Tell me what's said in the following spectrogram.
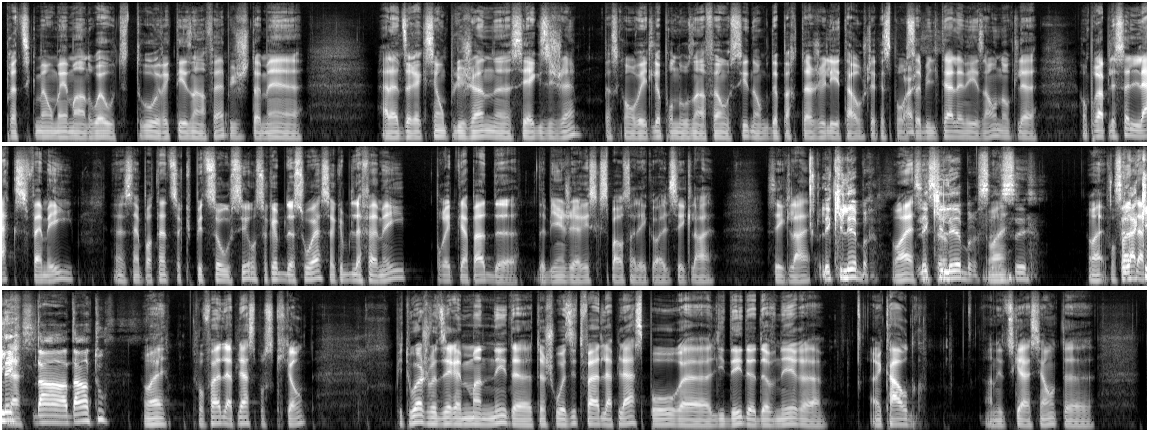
pratiquement au même endroit où tu te trouves avec tes enfants. Puis, justement, à la direction plus jeune, euh, c'est exigeant parce qu'on va être là pour nos enfants aussi, donc de partager les tâches, les responsabilités à la maison. Donc, on pourrait appeler ça l'axe famille. Euh, c'est important de s'occuper de ça aussi. On s'occupe de soi, s'occupe de la famille pour être capable de, bien gérer ce qui se passe à l'école, c'est clair. C'est clair. L'équilibre. Ouais, c'est L'équilibre, c'est ouais. la, clé dans, tout. Oui, il faut faire de la place pour ce qui compte. Puis toi, je veux dire, à un moment donné, tu as choisi de faire de la place pour euh, l'idée de devenir un cadre en éducation. Tu as,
